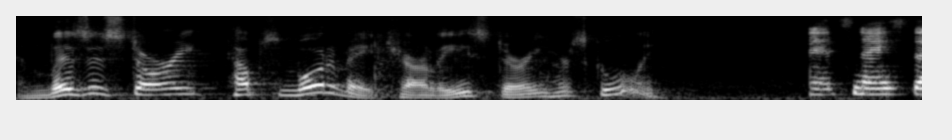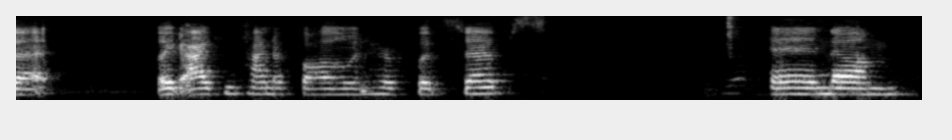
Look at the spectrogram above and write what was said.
and Liz's story helps motivate Charlize during her schooling. It's nice that like I can kind of follow in her footsteps and um,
